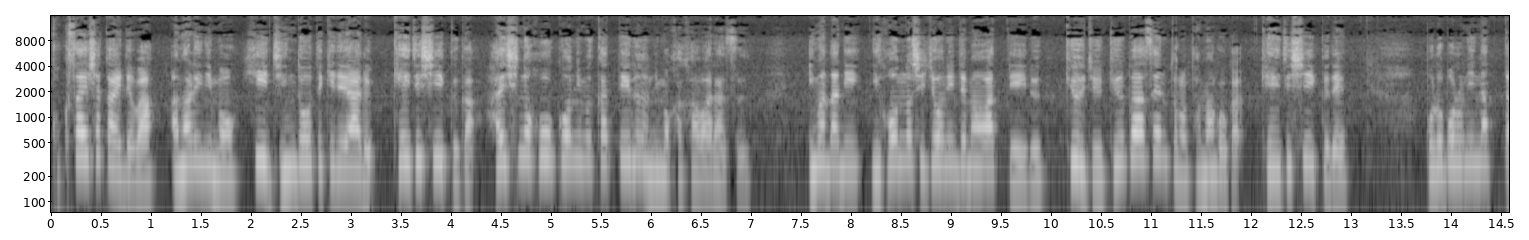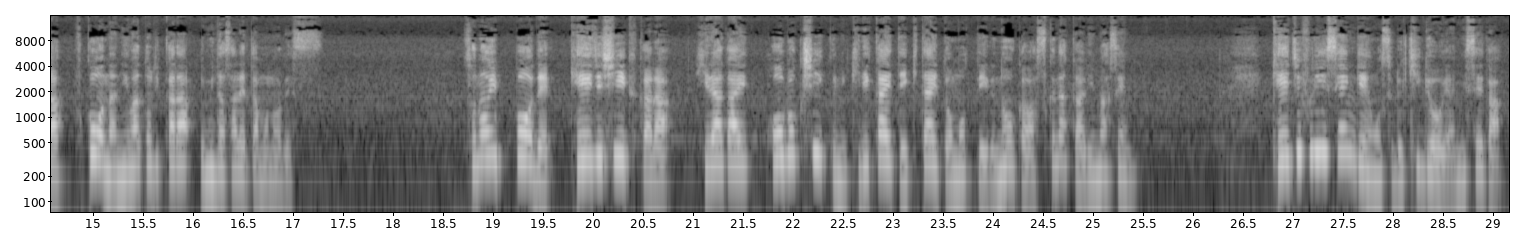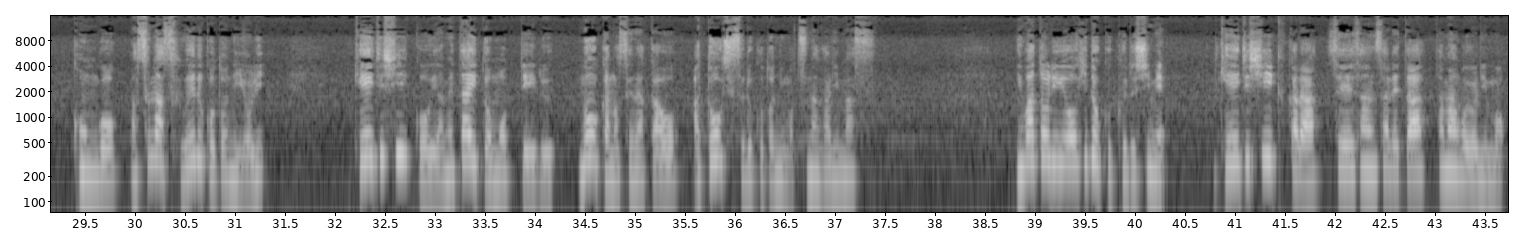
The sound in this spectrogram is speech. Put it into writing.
国際社会ではあまりにも非人道的であるケージ飼育が廃止の方向に向かっているのにもかかわらず、未だに日本の市場に出回っている99%の卵がケージ飼育でボロボロになった不幸な鶏から生み出されたものです。その一方でケージ飼育から平飼い放牧飼育に切り替えていきたいと思っている農家は少なくありません。ケージフリー宣言をする企業や店が今後ますます増えることによりケージ飼育をやめたいと思っている農家の背中を後押しすることにもつながります。鶏をひどく苦しめ、ケージ飼育から生産された卵よりも、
